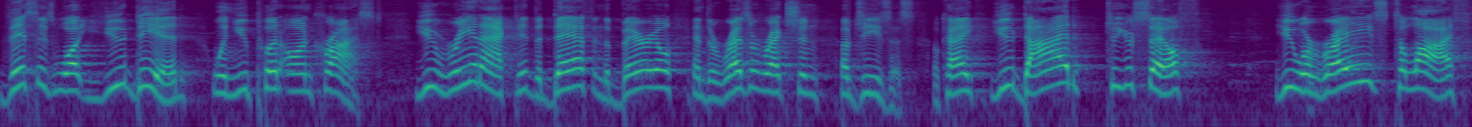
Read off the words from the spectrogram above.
this is what you did when you put on Christ. You reenacted the death and the burial and the resurrection of Jesus. Okay? You died to yourself, you were raised to life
